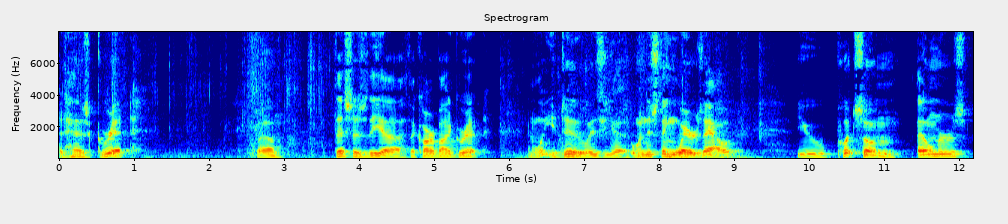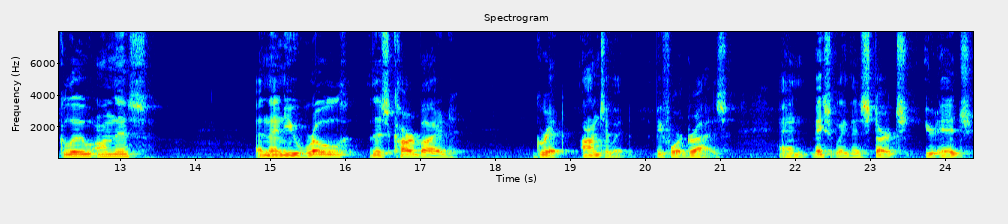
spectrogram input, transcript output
It has grit. Well, this is the uh, the carbide grit. And what you do is you, when this thing wears out, you put some Elmer's glue on this and then you roll this carbide grit onto it before it dries. And basically this starts your edge.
